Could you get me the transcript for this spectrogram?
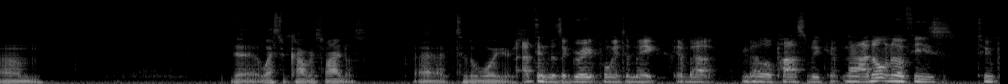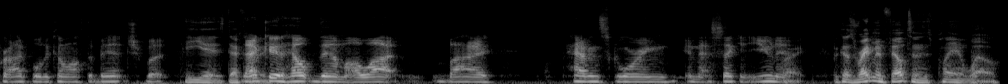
um, the Western Conference Finals uh, to the Warriors. I think that's a great point to make about Melo possibly. Come, now I don't know if he's too prideful to come off the bench, but He is definitely that could help them a lot by having scoring in that second unit. Right. Because Raymond Felton is playing well.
